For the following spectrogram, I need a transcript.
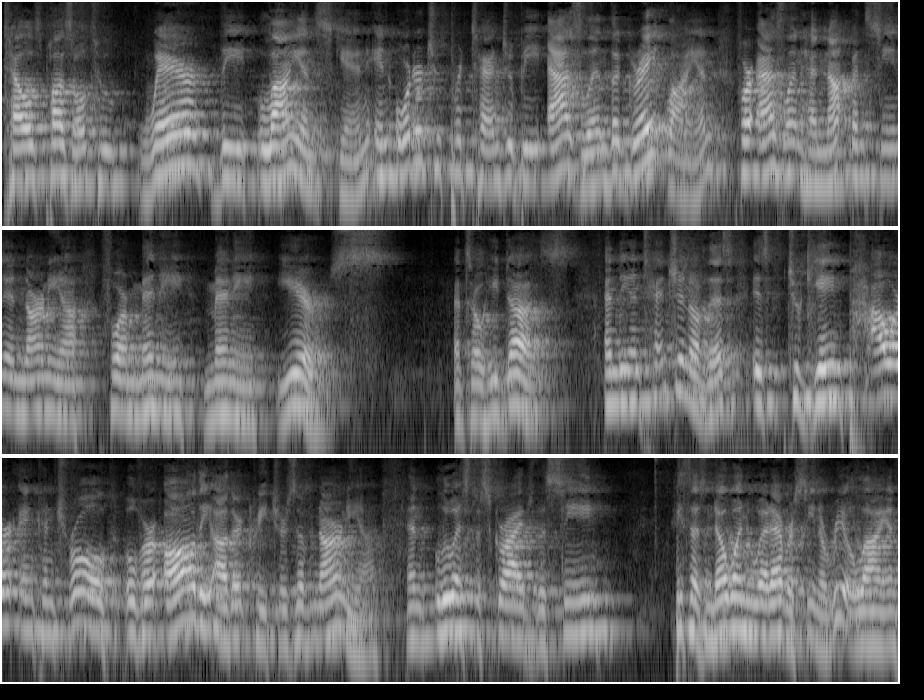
tells Puzzle to wear the lion skin in order to pretend to be Aslan, the great lion, for Aslan had not been seen in Narnia for many, many years. And so he does. And the intention of this is to gain power and control over all the other creatures of Narnia. And Lewis describes the scene. He says, No one who had ever seen a real lion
